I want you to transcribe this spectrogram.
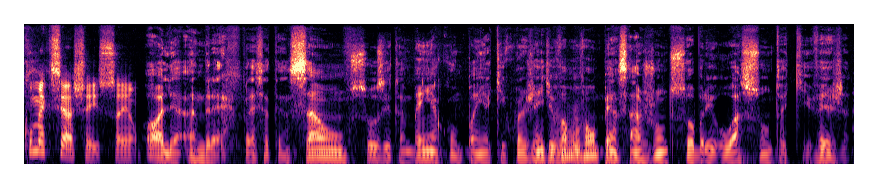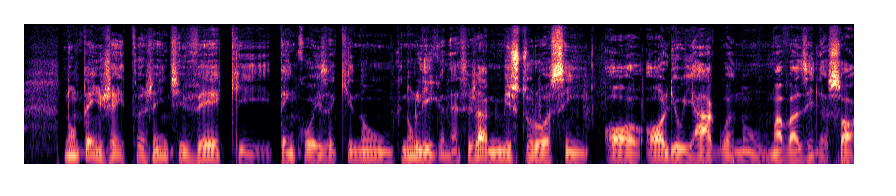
Como é que você acha isso, Sayão? Olha, André, preste atenção. Suzy também acompanha aqui com a gente. Vamos, vamos pensar juntos sobre o assunto aqui. Veja, não tem jeito. A gente vê que tem coisa que não, que não liga, né? Você já misturou assim ó- óleo e água numa vasilha só?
